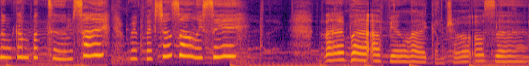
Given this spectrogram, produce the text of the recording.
눈 깜빡 틈 사이 Reflections only see 날 봐 I feel like I'm chosen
